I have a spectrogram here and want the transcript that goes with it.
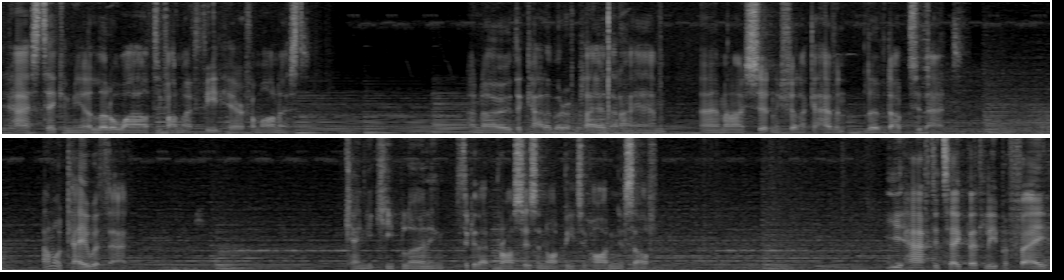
It has taken me a little while to find my feet here, if I'm honest. I know the caliber of player that I am, um, and I certainly feel like I haven't lived up to that. I'm okay with that. Can you keep learning through that process and not be too hard on yourself? You have to take that leap of faith.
